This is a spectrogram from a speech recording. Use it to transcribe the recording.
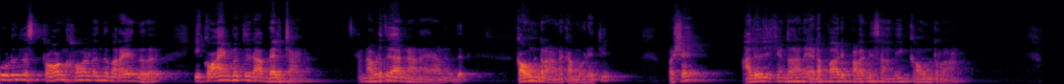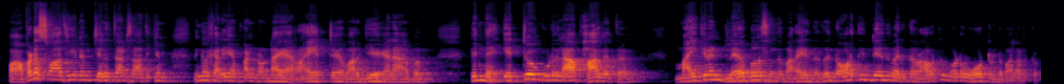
കൂടുതൽ സ്ട്രോങ് ഹോൾഡ് എന്ന് പറയുന്നത് ഈ കോയമ്പത്തൂർ ആ ബെൽറ്റാണ്. കാരണം അവിടുത്തുകാരനാണ് അയാൾ ഇത് കൗണ്ടറാണ് കമ്മ്യൂണിറ്റി പക്ഷേ ആലോചിക്കേണ്ടതാണ് എടപ്പാടി പളനിസ്വാമിയും കൗണ്ടറാണ്. അപ്പോൾ അവിടെ സ്വാധീനം ചെലുത്താൻ സാധിക്കും. നിങ്ങൾക്കറിയാം പണ്ടുണ്ടായ റയറ്റ് വർഗീയ കലാപം. പിന്നെ ഏറ്റവും കൂടുതൽ ആ ഭാഗത്ത് മൈഗ്രന്റ് ലേബേഴ്സ് എന്ന് പറയുന്നത് നോർത്ത് ഇന്ത്യയിൽ നിന്ന് വരുന്നവർ. അവർക്ക് കൂടെ വോട്ടുണ്ട് പലർക്കും.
